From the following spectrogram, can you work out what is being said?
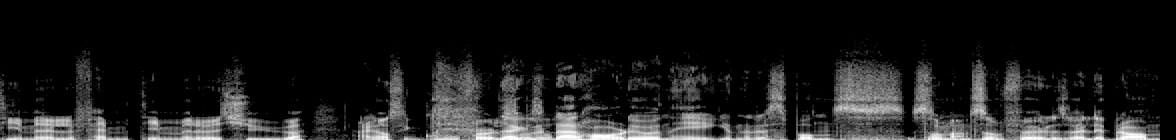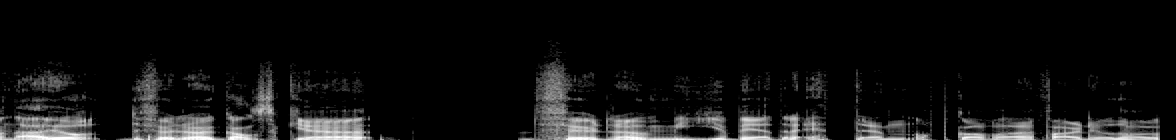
timer eller fem timer eller 20, er en ganske god følelse. er, altså. der har du jo en egen respons Som som, som føles veldig bra, men det er jo Du føler deg jo ganske føler deg jo mye bedre etter en oppgave er ferdig, og du har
